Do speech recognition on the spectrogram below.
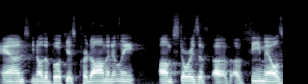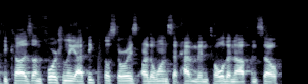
And, you know, the book is predominantly um, stories of, of, of, females because unfortunately, I think those stories are the ones that haven't been told enough. And so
